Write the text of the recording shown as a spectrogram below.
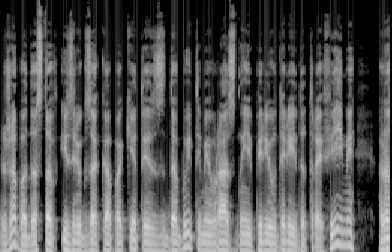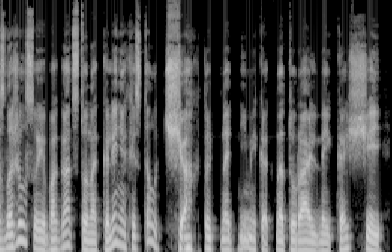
Жаба, достав из рюкзака пакеты с добытыми в разные периоды рейда трофеями, разложил свои богатства на коленях и стал чахнуть над ними, как натуральный кощей –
